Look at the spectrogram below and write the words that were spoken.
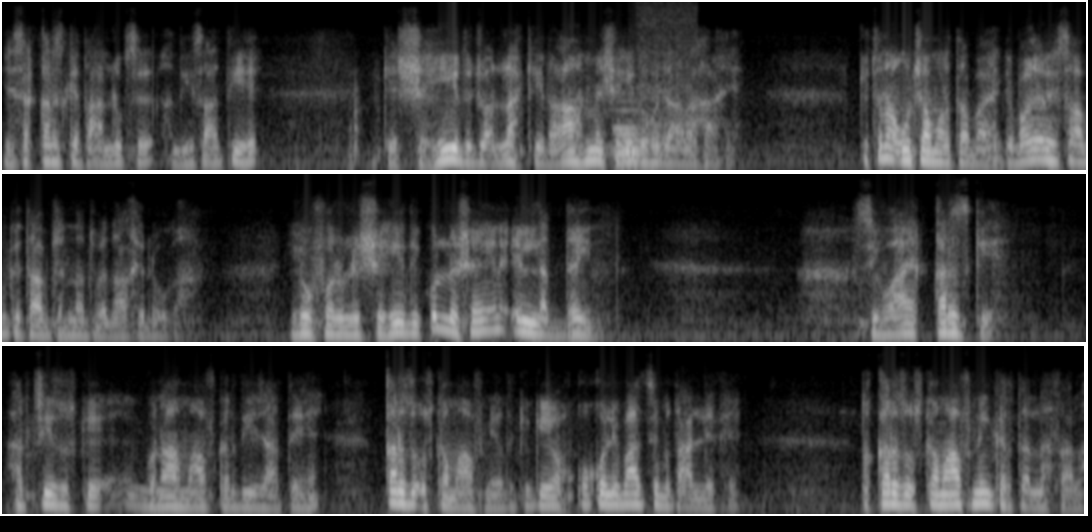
जैसा कर्ज़ के ताल्लुक से हदीस आती है कि शहीद जो अल्लाह की राह में शहीद हो जा रहा है, कितना ऊँचा मरतबा है कि बग़ैर हिसाब किताब जन्नत में दाखिल होगा। यो फरुल शहीद कुल्ल शहीन इल्लद्दीन सिवाय कर्ज़ के हर चीज़ उसके गुनाह माफ़ कर दिए जाते हैं कर्ज़ उसका माफ़ नहीं होता क्योंकि ये हकूक़ लिबाद से मुतल है तो कर्ज़ उसका माफ़ नहीं करता अल्लाह ताला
